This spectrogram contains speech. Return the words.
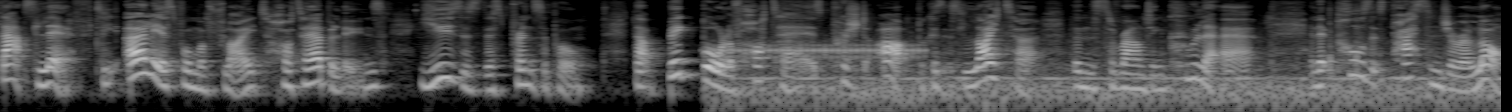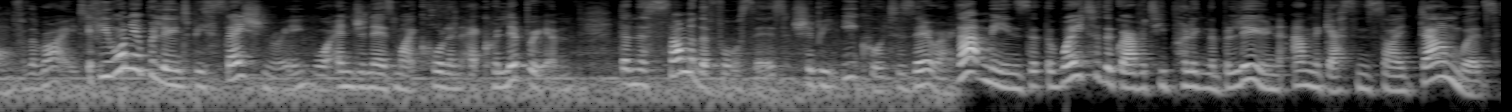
that's lift. The earliest form of flight, hot air balloons, uses this principle. That big ball of hot air is pushed up because it's lighter than the surrounding cooler air, and it pulls its passenger along for the ride. If you want your balloon to be stationary, what engineers might call an equilibrium, then the sum of the forces should be equal to zero. That means that the weight of the gravity pulling the balloon and the gas inside downwards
